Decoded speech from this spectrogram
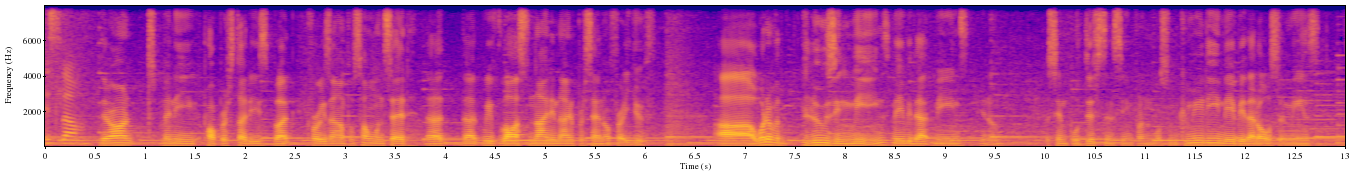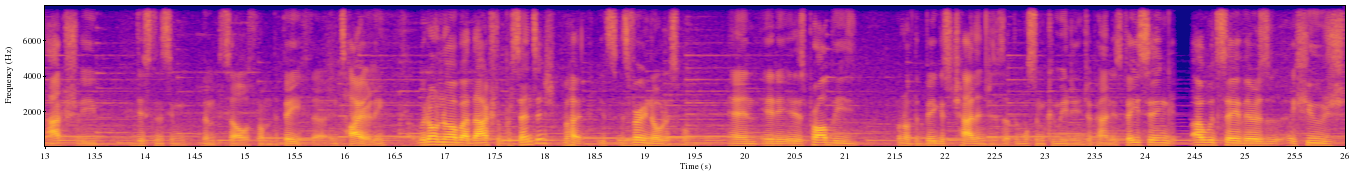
Islam? There aren't many proper studies, but for example, someone said that, that we've lost 99% of our youth. Uh, whatever losing means, maybe that means, you know, a simple distancing from the Muslim community. Maybe that also means actually distancing themselves from the faith uh, entirely. We don't know about the actual percentage, but it's, it's very noticeable. And it, it is probably one of the biggest challenges that the Muslim community in Japan is facing. I would say there's a huge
